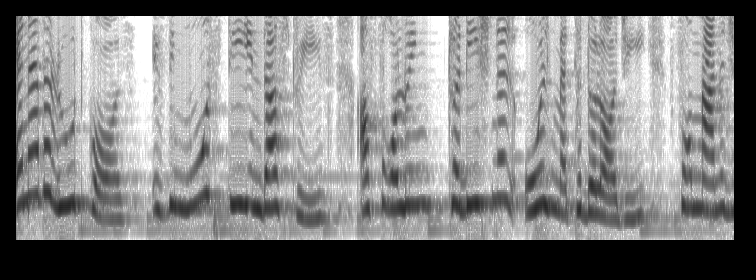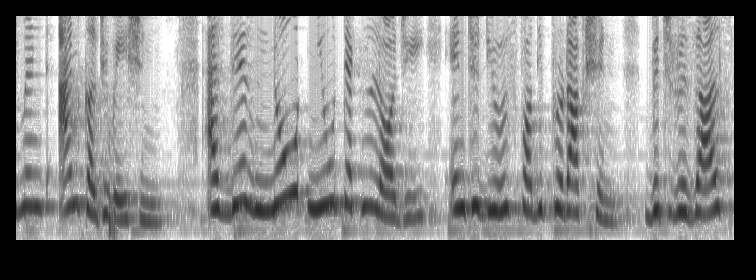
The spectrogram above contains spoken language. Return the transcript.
Another root cause is the most tea industries are following traditional old methodology for management and cultivation as there is no new technology introduced for the production which results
